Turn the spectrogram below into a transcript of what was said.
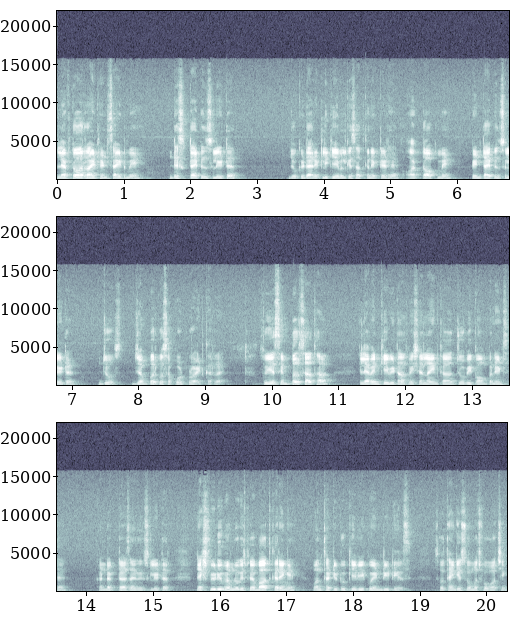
लेफ़्ट और राइट हैंड साइड में डिस्क टाइप इंसुलेटर जो कि डायरेक्टली केबल के साथ कनेक्टेड है, और टॉप में पिन टाइप इंसुलेटर जो जंपर को सपोर्ट प्रोवाइड कर रहा है। तो ये सिंपल सा था। 11 के ट्रांसमिशन लाइन का जो भी कंपोनेंट्स है conductors and insulator next video में हम लोग इस पर बात करेंगे 132 के को in details so thank you so much for watching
